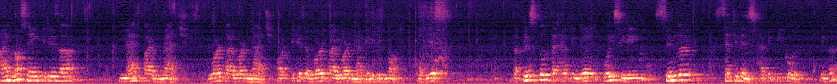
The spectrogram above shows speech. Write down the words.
I am not saying it is a match by match, word by word match, or it is a word by word mapping, it is not. But yes, the principles that have been there in OECD, similar sentiments have been echoed in the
